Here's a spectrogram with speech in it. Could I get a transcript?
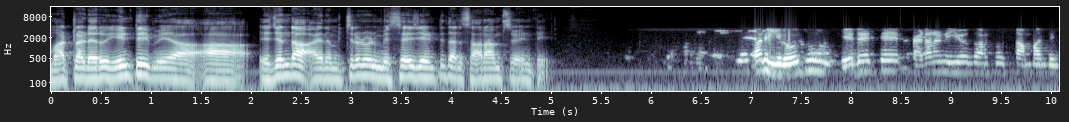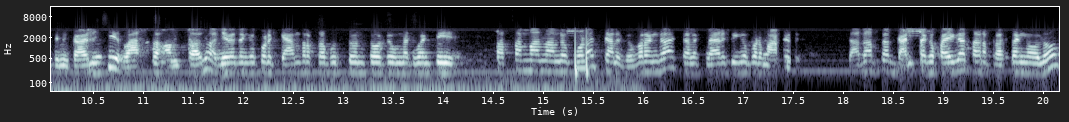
మాట్లాడారు. ఏంటి మీ ఆ- ఎజెండా? ఆయన ఇచ్చినటువంటి మెసేజ్ ఏంటి? దాని సారాంశం ఏంటి? కానీ ఈ రోజు ఏదైతే ఫెడరల్ నియోజకవర్గం సంబంధించిన కానించి రాష్ట్ర అంశాలు అదేవిధంగా కూడా కేంద్ర ప్రభుత్వంతో ఉన్నటువంటి సత్సంబంధాల్లో కూడా చాలా వివరంగా చాలా క్లారిటీగా కూడా మాట్లాడారు. దాదాపుగా గంటకు పైగా తన ప్రసంగంలో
